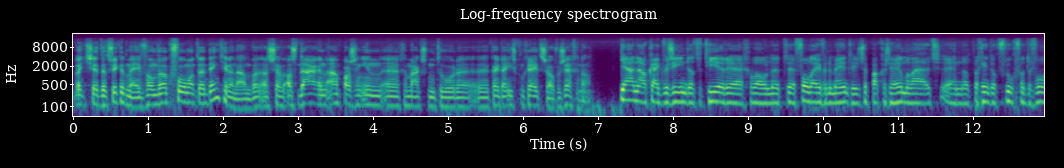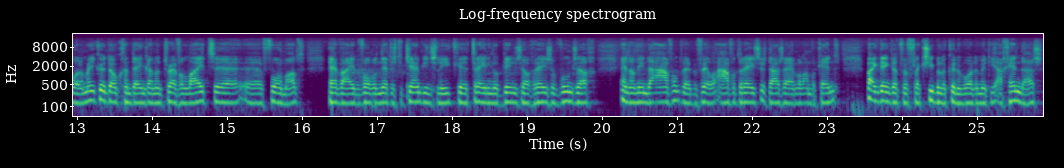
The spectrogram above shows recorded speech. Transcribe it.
wat je zegt, dat triggert mee. Van welk format eh, denk je dan aan? Als, als daar een aanpassing in eh, gemaakt zou moeten worden, eh, kan je daar iets concreters over zeggen dan? Ja, nou kijk, we zien dat het hier uh, gewoon het uh, volle evenement is. Daar pakken ze helemaal uit. En dat begint ook vroeg van tevoren. Maar je kunt ook gaan denken aan een travel light uh, format. Hè, waar je bijvoorbeeld net als de Champions League... training op dinsdag, race op woensdag. En dan in de avond. We hebben veel avondraces, daar zijn we al aan bekend. Maar ik denk dat we flexibeler kunnen worden met die agenda's.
